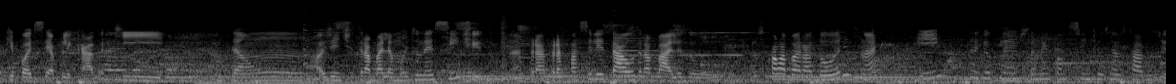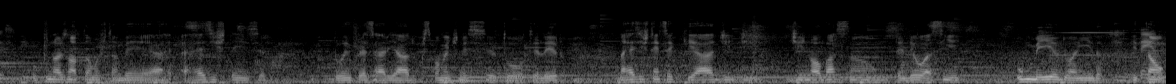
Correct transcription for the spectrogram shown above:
o que pode ser aplicado aqui. Então, a gente trabalha muito nesse sentido, né? para facilitar o trabalho do, dos colaboradores né? e para que o cliente também possa sentir os resultados disso. O que nós notamos também é a resistência do empresariado, principalmente nesse setor hoteleiro, na resistência que há de, de, de inovação, entendeu? Assim, o medo ainda. Entendo. Então,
